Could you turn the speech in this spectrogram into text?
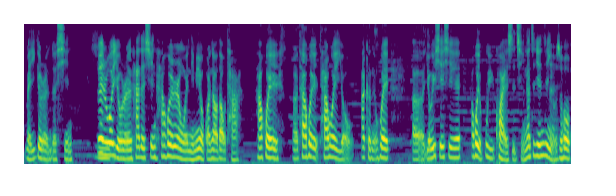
每一个人的心。所以如果有人他的心，他会认为你没有关照到他，他会呃，他会他会有，他可能会呃有一些些，他会有不愉快的事情。那这件事情有时候。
